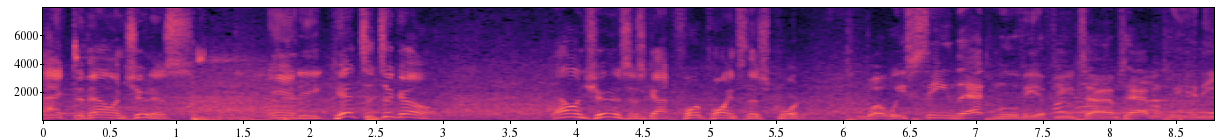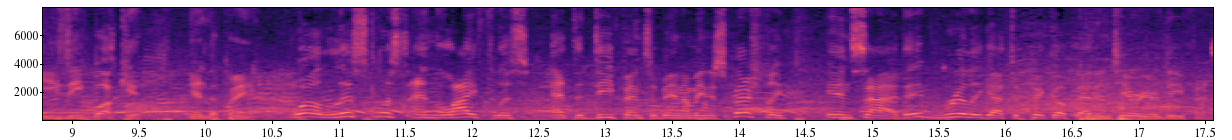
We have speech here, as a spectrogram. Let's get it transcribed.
Back to Valanciunas, and he gets it to go. Valanciunas has got four points this quarter. Well, we've seen that movie a few times, haven't we? An easy bucket in the paint. Well, listless and lifeless at the defensive end. I mean, especially inside. They've really got to pick up that interior defense.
